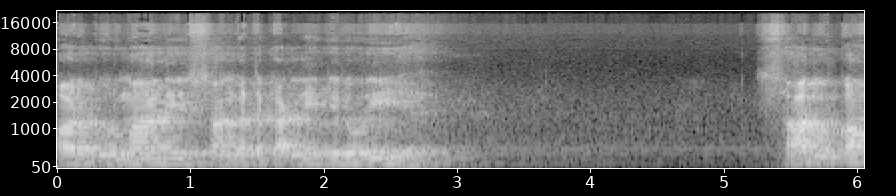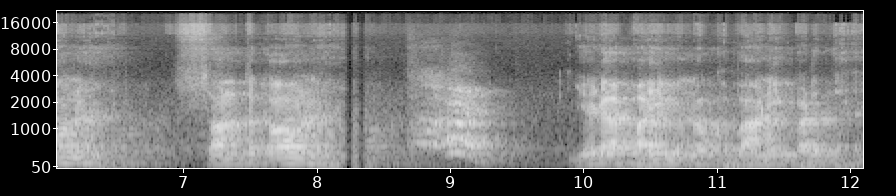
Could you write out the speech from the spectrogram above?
ਔਰ ਗੁਰੂਆਂ ਦੀ ਸੰਗਤ ਕਰਨੀ ਜ਼ਰੂਰੀ ਹੈ। ਸਾਧੂ ਕੌਣ ਹੈ? ਸੰਤ ਕੌਣ ਹੈ? ਜਿਹੜਾ ਭਾਈ ਮਨੁੱਖ ਬਾਣੀ ਪੜ੍ਹਦਾ ਹੈ।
